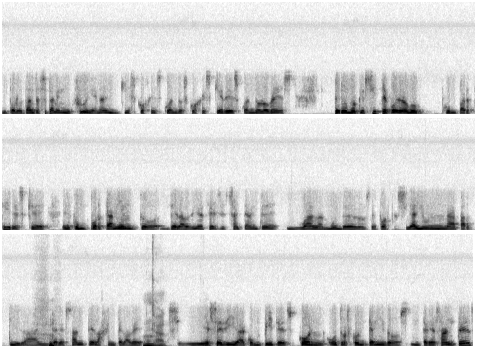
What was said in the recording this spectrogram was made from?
y por lo tanto eso también influye, ¿no? En qué escoges, cuando escoges, qué ves, cuando lo ves. Pero lo que sí te puedo compartir es que el comportamiento de la audiencia es exactamente igual al mundo de los deportes. Si hay una partida interesante, la gente la ve. Mm. Si ese día compites con otros contenidos interesantes,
